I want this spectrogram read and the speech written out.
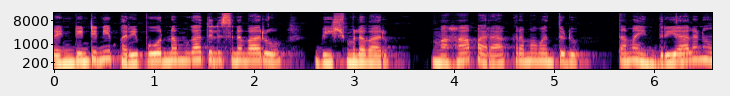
రెండింటినీ పరిపూర్ణంగా తెలిసినవారు భీష్ములవారు. మహాపరాక్రమవంతుడు. తమ ఇంద్రియాలను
